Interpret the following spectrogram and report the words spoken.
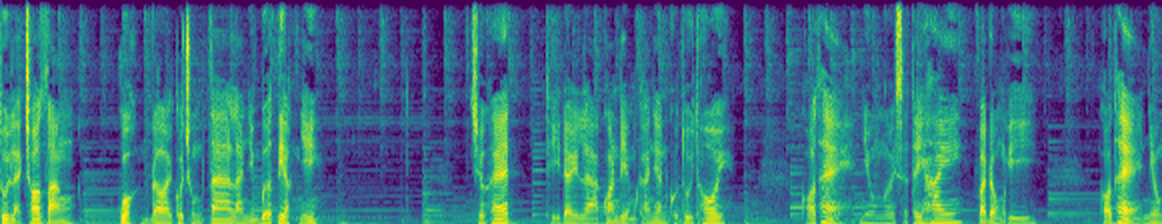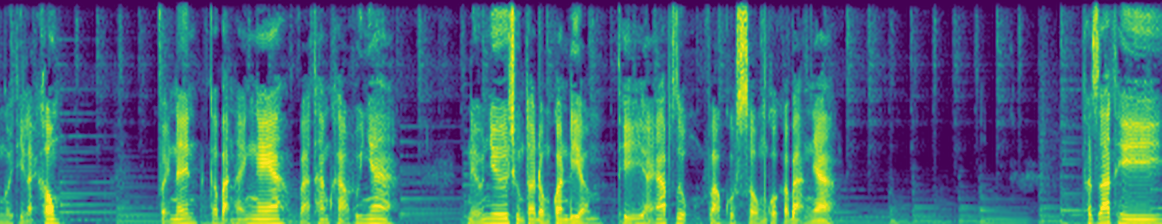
tôi lại cho rằng cuộc đời của chúng ta là những bữa tiệc nhỉ? Trước hết, thì đây là quan điểm cá nhân của tôi thôi. Có thể nhiều người sẽ thấy hay và đồng ý. Có thể nhiều người thì lại không. Vậy nên các bạn hãy nghe và tham khảo thôi nha. Nếu như chúng ta đồng quan điểm thì hãy áp dụng vào cuộc sống của các bạn nha. Thật ra thì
